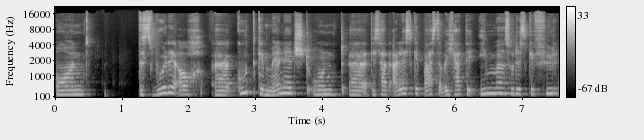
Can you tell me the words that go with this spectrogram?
und das wurde auch äh, gut gemanagt und äh, das hat alles gepasst, aber ich hatte immer so das Gefühl,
